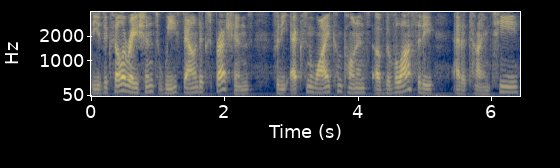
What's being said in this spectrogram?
these accelerations, we found expressions for the x and y components of the velocity at a time t,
